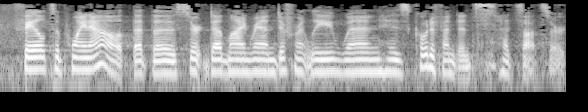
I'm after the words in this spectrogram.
failed to point out that the cert deadline ran differently when his co-defendants had sought cert.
